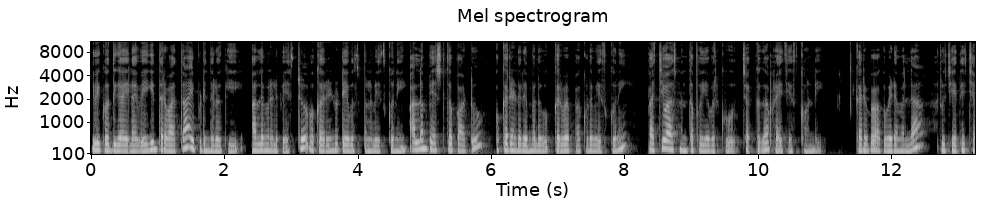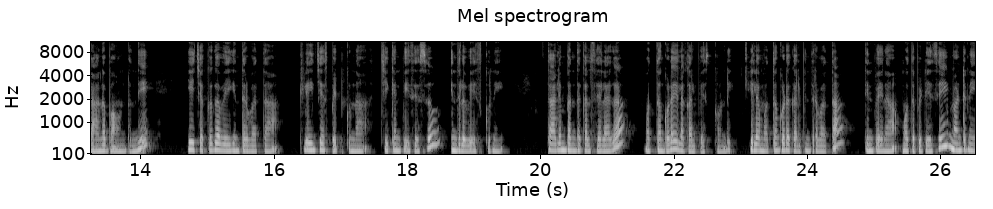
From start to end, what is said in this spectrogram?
ఇవి కొద్దిగా ఇలా వేగిన తర్వాత ఇప్పుడు ఇందులోకి అల్లం వెల్లుల్లి పేస్ట్ ఒక రెండు టేబుల్ స్పూన్లు వేసుకొని అల్లం పేస్ట్తో పాటు ఒక రెండు రెమ్మలు కరివేపాకు కూడా వేసుకొని పచ్చివాసన అంతా పోయే వరకు చక్కగా ఫ్రై చేసుకోండి. కరివేపాకు వేయడం వల్ల రుచి అయితే చాలా బాగుంటుంది. ఈ చక్కగా వేగిన తర్వాత క్లీన్ చేసి పెట్టుకున్న చికెన్ పీసెస్ ఇందులో వేసుకుని తాలింపంతా కలిసేలాగా మొత్తం కూడా ఇలా కలిపేసుకోండి. ఇలా మొత్తం కూడా కలిపిన తర్వాత దీనిపైన మూత పెట్టేసి మంటని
